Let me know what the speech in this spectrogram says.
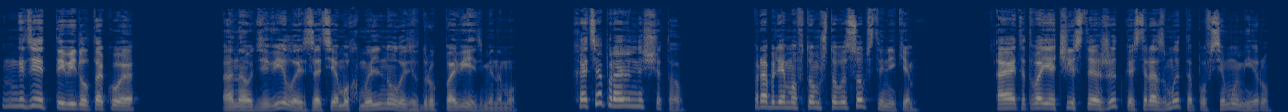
«Где ты видел такое?» Она удивилась, затем ухмыльнулась вдруг по-ведьминому. «Хотя правильно считал. Проблема в том, что вы собственники, а эта твоя чистая жидкость размыта по всему миру.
